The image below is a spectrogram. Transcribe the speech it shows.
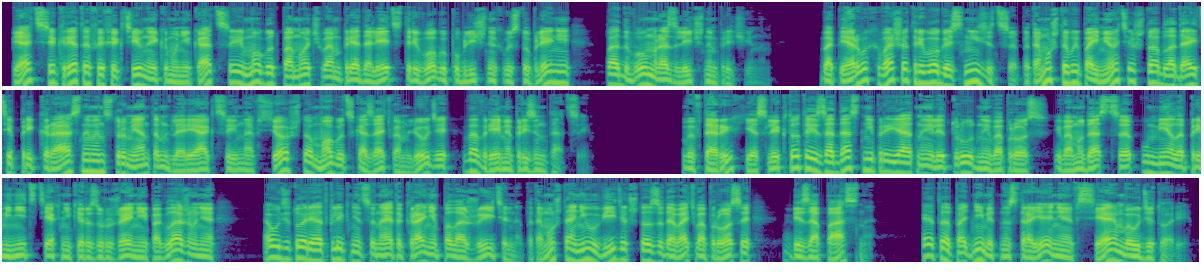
Пять секретов эффективной коммуникации могут помочь вам преодолеть тревогу публичных выступлений по двум различным причинам. Во-первых, ваша тревога снизится, потому что вы поймете, что обладаете прекрасным инструментом для реакции на все, что могут сказать вам люди во время презентации. Во-вторых, если кто-то и задаст неприятный или трудный вопрос, и вам удастся умело применить техники разоружения и поглаживания, аудитория откликнется на это крайне положительно, потому что они увидят, что задавать вопросы безопасно. Это поднимет настроение всем в аудитории.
